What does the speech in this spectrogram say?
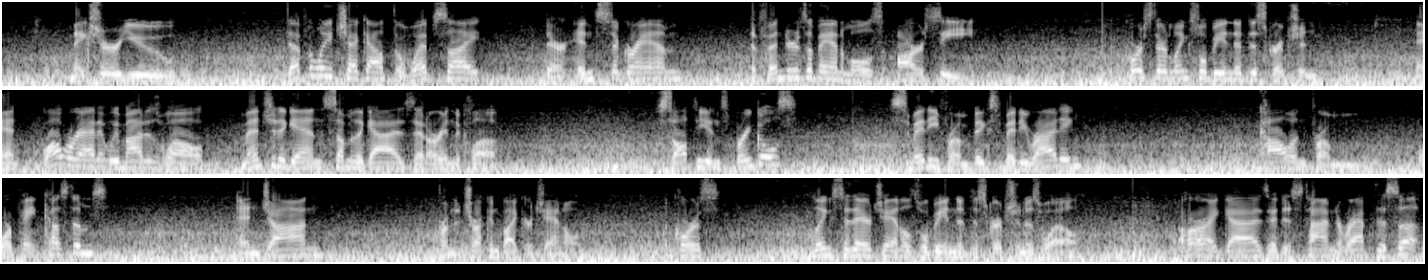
make sure you definitely check out the website, their Instagram, Defenders of Animals RC. Of course, their links will be in the description. And while we're at it, we might as well mention again some of the guys that are in the club. Salty and Sprinkles, Smitty from Big Smitty Riding, Colin from Warpaint Customs, and John from the Truckin Biker channel. Of course, links to their channels will be in the description as well. All right, guys, it is time to wrap this up.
